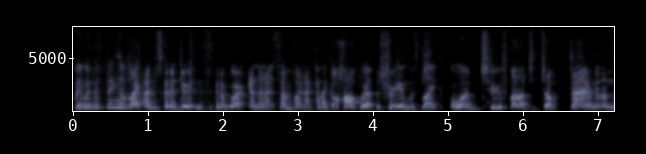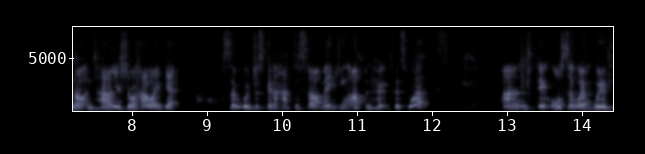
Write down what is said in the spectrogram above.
there was this thing of like, I'm just going to do it and this is going to work. And then at some point, I kind of got halfway up the tree and was like, oh, I'm too far to jump down and I'm not entirely sure how I get. So we're just going to have to start making up and hope this works. And it also went with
